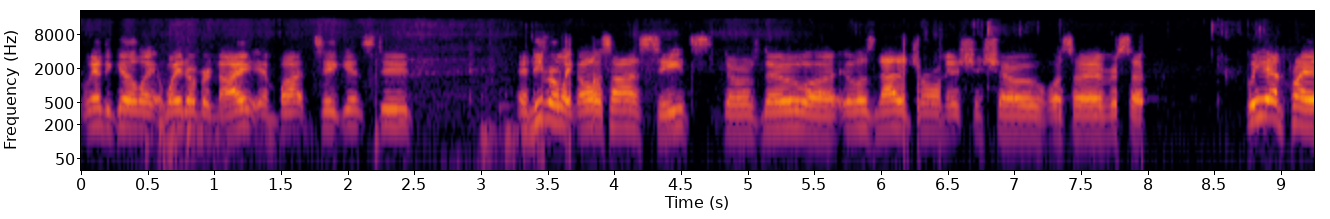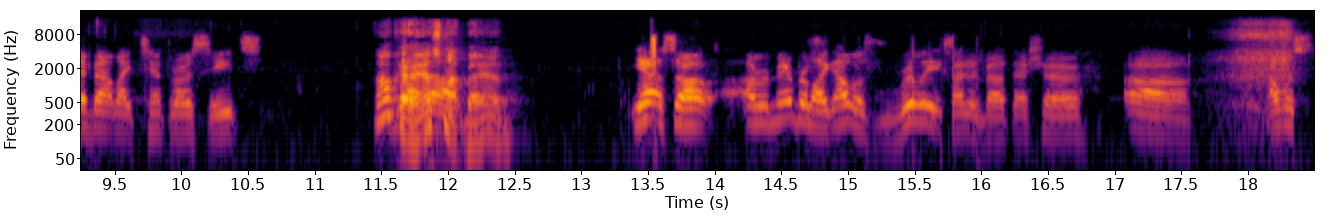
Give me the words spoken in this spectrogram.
we had to go like wait overnight and bought tickets, dude and these were like all assigned seats. There was no, uh, it was not a general admission show whatsoever. So we had probably about like tenth row seats. Okay, but, that's uh, not bad. Yeah, so I remember like I was really excited about that show. Uh, I was,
